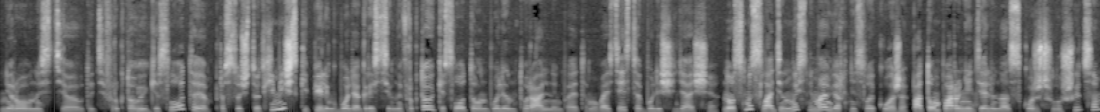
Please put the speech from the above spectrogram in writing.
неровности, вот эти фруктовые mm. кислоты. Просто существует химический пилинг более агрессивный, фруктовые кислоты, он более натуральный, поэтому воздействие более щадящее. Но смысл один, мы снимаем верхний слой кожи. Потом пару недель у нас кожа шелушится.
